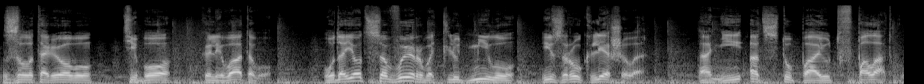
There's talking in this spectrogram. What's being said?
Золотареву, Тибо, Колеватову удается вырвать Людмилу из рук Лешего. Они отступают в палатку.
